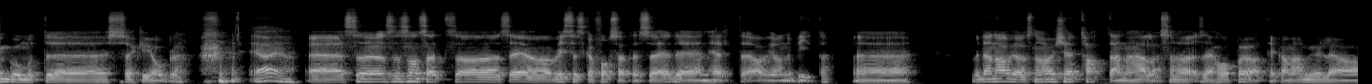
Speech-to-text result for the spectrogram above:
unngå å måtte søke jobb. ja, ja. Eh, så, så, sånn sett så, så, er jo Hvis jeg skal fortsette, så er det en helt avgjørende bit. da. Eh, men den avgjørelsen har jo ikke jeg tatt ennå heller, så, så, jeg håper jo at det kan være mulig å,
